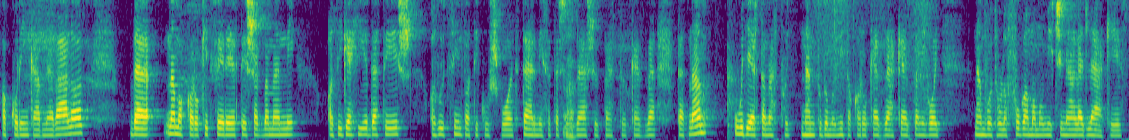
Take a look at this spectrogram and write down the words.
akkor inkább ne válaszd. De nem akarok itt félreértésekbe menni. Az ige hirdetés az úgy szimpatikus volt, természetesen az első perctől kezdve. Tehát nem úgy értem ezt, hogy nem tudom, hogy mit akarok ezzel kezdeni, hogy nem volt róla fogalmam, hogy mit csinál egy lelkész.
